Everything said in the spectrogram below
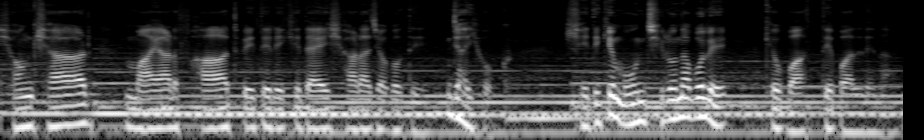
সংসার মায়ার ফাঁদ পেতে রেখে দেয় সারা জগতে। যাই হোক, সেদিকে মন ছিল না বলে কেউ বাঁধতে পারলে না।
